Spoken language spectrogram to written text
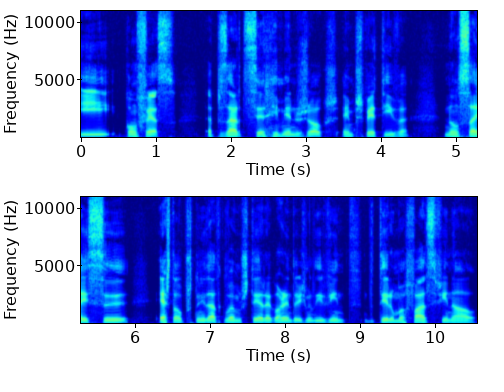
e confesso, apesar de serem menos jogos em perspectiva, não sei se esta oportunidade que vamos ter agora em 2020 de ter uma fase final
